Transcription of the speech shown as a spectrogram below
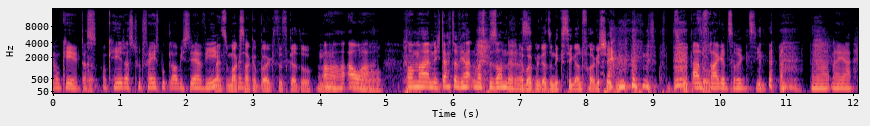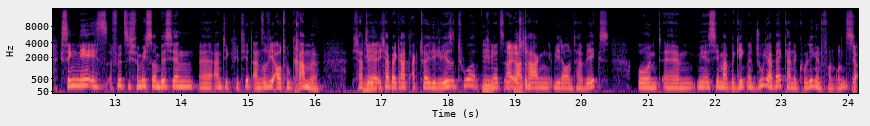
Okay, das, okay, das tut Facebook, glaube ich, sehr weh. Meinst du, Mark Zuckerberg ist das gerade so? hm, Ah, aua. no. Oh Mann, ich dachte, wir hatten was Besonderes. Er wollte mir gerade so eine Xing-Anfrage schicken. Anfrage zurückziehen. ja, naja. Xing, nee, es fühlt sich für mich so ein bisschen äh, antiquiert an, so wie Autogramme. Ich hatte, Mhm. ich habe ja gerade aktuell die Lesetour. Ich Mhm. bin jetzt in Ah, ein ja, paar stimmt. Tagen wieder unterwegs. Und ähm, mir ist jemand begegnet, Julia Becker, eine Kollegin von uns, Ja.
